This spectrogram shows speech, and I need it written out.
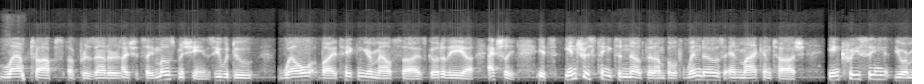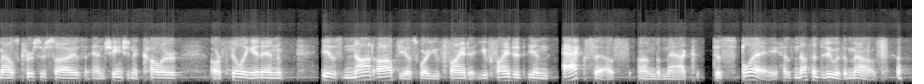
laptops of presenters, I should say, most machines, you would do well by taking your mouse size, go to the. Uh, actually, it's interesting to note that on both Windows and Macintosh, increasing your mouse cursor size and changing the color or filling it in is not obvious where you find it. You find it in access on the Mac. Display has nothing to do with the mouse.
